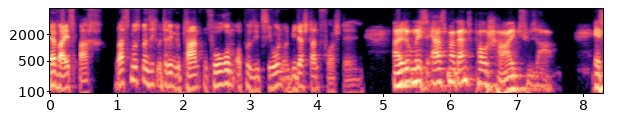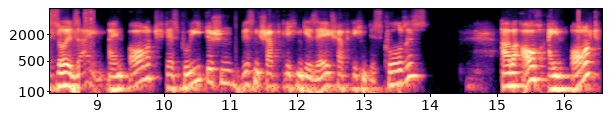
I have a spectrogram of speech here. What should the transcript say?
Herr Weisbach, was muss man sich unter dem geplanten Forum Opposition und Widerstand vorstellen? Also um es erstmal ganz pauschal zu sagen. Es soll sein ein Ort des politischen, wissenschaftlichen, gesellschaftlichen Diskurses, aber auch ein Ort,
